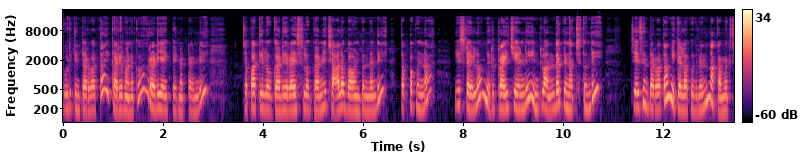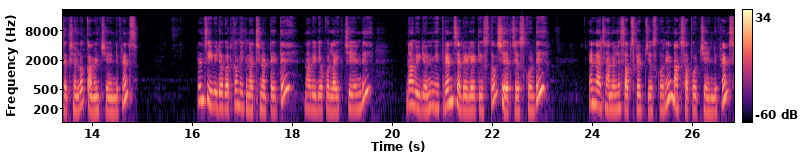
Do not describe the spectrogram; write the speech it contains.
ఉడికిన తర్వాత ఈ కర్రీ మనకు రెడీ అయిపోయినట్టు అండి చపాతీలోకి కానీ రైస్లోకి కానీ చాలా బాగుంటుందండి. తప్పకుండా ఈ స్టైల్లో మీరు ట్రై చేయండి. ఇంట్లో అందరికీ నచ్చుతుంది. చేసిన తర్వాత మీకు ఎలా కుదిరిందో నా కమెంట్ సెక్షన్లో కమెంట్ చేయండి ఫ్రెండ్స్. ఫ్రెండ్స్ ఈ వీడియో కనుక మీకు నచ్చినట్టయితే నా వీడియోకు లైక్ చేయండి. నా వీడియోని మీ ఫ్రెండ్స్ అండ్ రిలేటివ్స్తో షేర్ చేసుకోండి. అండ్ నా ఛానల్ని సబ్స్క్రైబ్ చేసుకొని నాకు సపోర్ట్ చేయండి ఫ్రెండ్స్.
